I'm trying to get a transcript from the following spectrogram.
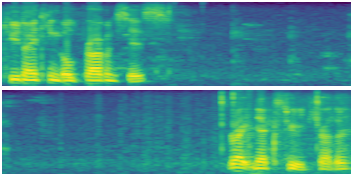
two 19 gold provinces. Right next to each other.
